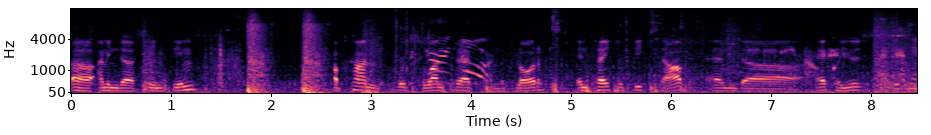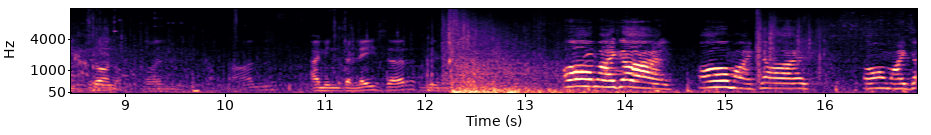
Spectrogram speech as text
uh, I mean the same team. Kapkan puts one trap on the floor and trying to pick it up, and uh, Echo uses his drone on Kapkan. I mean the laser will Oh my god! Oh my god! Oh my god!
